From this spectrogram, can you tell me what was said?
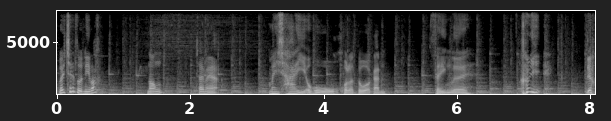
เฮ้ยใช่ตัวนี้ปะน้องใช่ไหมอะไม่ใช่ โอ้โห คนละตัวกันเซ็งเลย เฮ้ย เดี๋ยว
